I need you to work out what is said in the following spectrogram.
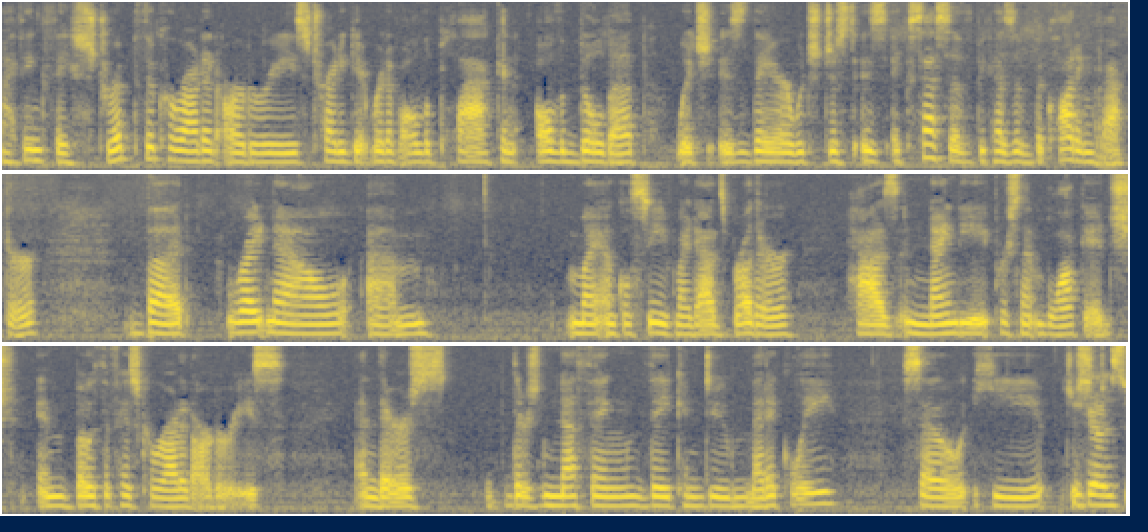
I think they strip the carotid arteries, try to get rid of all the plaque and all the buildup which is there, which just is excessive because of the clotting factor. But right now, um, my Uncle Steve, my dad's brother, has 98% blockage in both of his carotid arteries. And there's there's nothing they can do medically. So he just he goes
